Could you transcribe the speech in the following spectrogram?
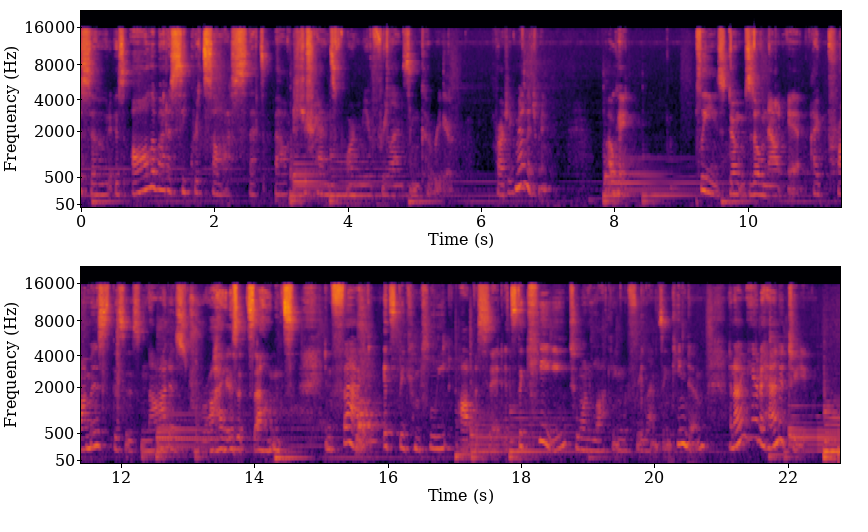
Episode is all about a secret sauce that's about to transform your freelancing career project management. Okay, please don't zone out yet. I promise this is not as dry as it sounds. In fact, it's the complete opposite. It's the key to unlocking the freelancing kingdom, and I'm here to hand it to you.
